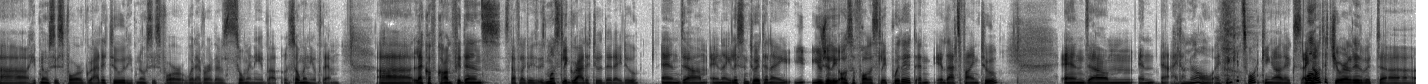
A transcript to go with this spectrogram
uh, hypnosis for gratitude, hypnosis for whatever. There's so many about so many of them. Uh, lack of confidence, stuff like this. It's mostly gratitude that I do, and um, and I listen to it, and I usually also fall asleep with it, and that's fine too. And um, and I don't know. I think it's working, Alex. I know that you are a little bit uh,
